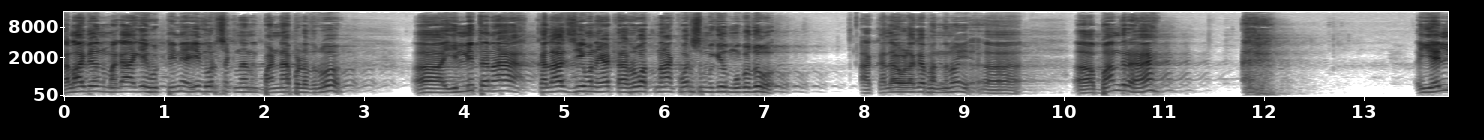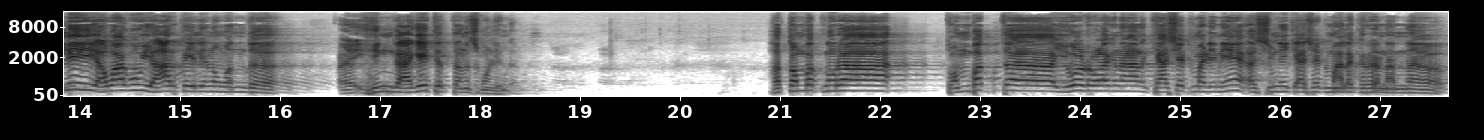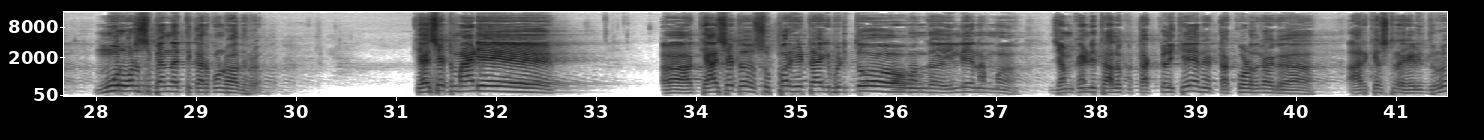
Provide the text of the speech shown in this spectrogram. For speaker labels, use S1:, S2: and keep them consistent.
S1: ಕಲಾವಿದನ ಮಗ ಆಗಿ ಹುಟ್ಟಿನಿ, ಐದು ವರ್ಷಕ್ಕೆ ನನಗೆ ಬಣ್ಣ ಬಡಿದ್ರು. ಇಲ್ಲಿ ತನ ಕಲಾ ಜೀವನ ಎಷ್ಟು ಅರವತ್ನಾಲ್ಕು ವರ್ಷ ಮುಗಿದು ಮುಗಿದು. ಆ ಕಲಾ ಒಳಗೆ ಬಂದನು. ಬಂದ್ರೆ ಎಲ್ಲಿ ಯಾವಾಗೂ ಯಾರ ಕೈಲಿನೂ ಒಂದು ಹಿಂಗಾಗೈತಿ ಅಂತ ಅನಿಸ್ಕೊಂಡಿಲ್ಲ ಹತ್ತೊಂಬತ್ತು ನೂರ ತೊಂಬತ್ತ ಏಳರೊಳಗೆ ನಾನು ಕ್ಯಾಸೆಟ್ ಮಾಡೀನಿ. ಅಶ್ವಿನಿ ಕ್ಯಾಸೆಟ್ ಮಾಲಕರು ನನ್ನ ಮೂರು ವರ್ಷ ಬೆನ್ನತ್ತಿ ಕರ್ಕೊಂಡು ಹೋದ್ರು. ಕ್ಯಾಸೆಟ್ ಮಾಡಿ ಕ್ಯಾಸೆಟ್ ಸೂಪರ್ ಹಿಟ್ ಆಗಿಬಿಡ್ತು. ಒಂದು ಇಲ್ಲೇ ನಮ್ಮ ಜಮಖಂಡಿ ತಾಲೂಕು ಟಕ್ಕಳಿಕೆ ಟಕ್ಕೊಳದಾಗ ಆರ್ಕೆಸ್ಟ್ರಾ ಹೇಳಿದ್ರು.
